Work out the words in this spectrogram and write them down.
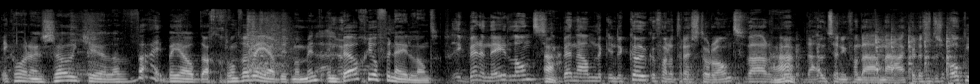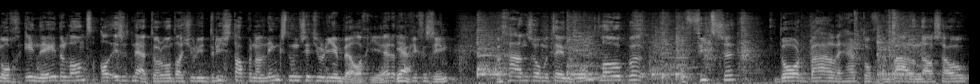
Ik, hoor een zootje lawaai bij jou op de achtergrond. Waar ben je op dit moment? In België of in Nederland? Ik ben in Nederland. Ah. Ik ben namelijk in de keuken van het restaurant... waar ah. we de uitzending vandaan maken. Dus het is ook nog in Nederland. Al is het net hoor. Want als jullie drie stappen naar links doen, zitten jullie in België. Hè? Dat heb je gezien. We gaan zo meteen rondlopen of fietsen door Balen-Hertog en Balen-Nassau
